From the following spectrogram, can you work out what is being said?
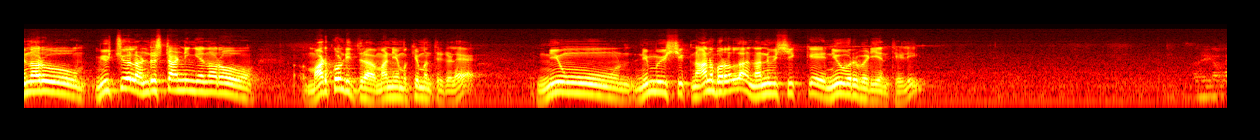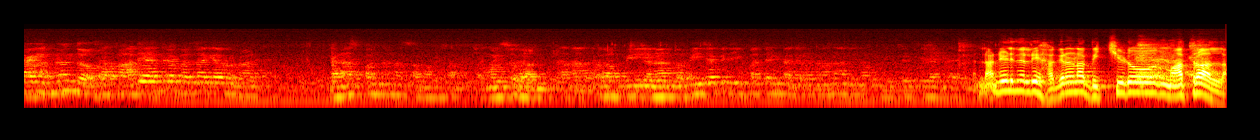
ಏನಾರು ಮ್ಯೂಚುವಲ್ ಅಂಡರ್ಸ್ಟ್ಯಾಂಡಿಂಗ್ ಏನಾರು ಮಾಡ್ಕೊಂಡಿದ್ರ ಮಾನ್ಯ ಮುಖ್ಯಮಂತ್ರಿಗಳೇ? ನೀವು ನಿಮ್ಮ ವಿಷಯಕ್ಕೆ ನಾನು ಬರಲ್ಲ ನನ್ನ ವಿಷಯಕ್ಕೆ ನೀವು ಬರಬೇಡಿ ಅಂಥೇಳಿ. ನಾನು ಹೇಳಿದಲ್ಲಿ ಹಗರಣ ಬಿಚ್ಚಿಡೋದು ಮಾತ್ರ ಅಲ್ಲ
